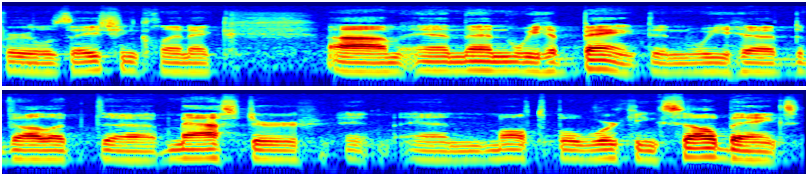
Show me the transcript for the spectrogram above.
fertilization clinic, um, and then we have banked and we have developed uh, master and, and, multiple working cell banks.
